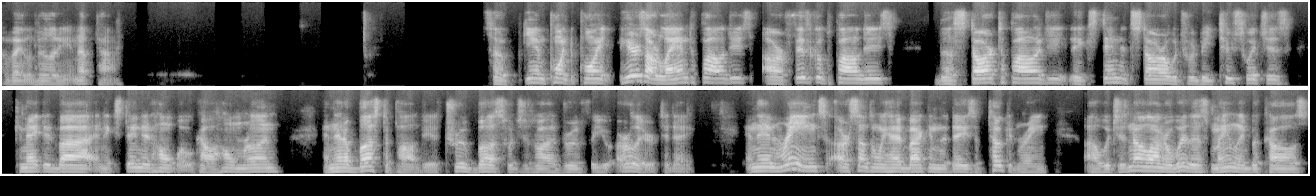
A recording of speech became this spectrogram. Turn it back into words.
availability and uptime. So again, point to point, here's our land topologies, our physical topologies, the star topology, the extended star, which would be two switches connected by an extended home, what we call a home run, and then a bus topology, a true bus, which is what I drew for you earlier today. And then rings are something we had back in the days of token ring, uh, which is no longer with us, mainly because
